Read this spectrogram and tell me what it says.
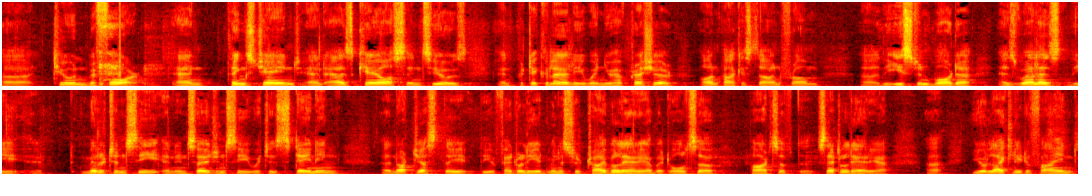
uh, tune before, and things change, and as chaos ensues, and particularly when you have pressure on Pakistan from uh, the eastern border, as well as the uh, militancy and insurgency which is staining uh, not just the, the federally administered tribal area, but also parts of the settled area, uh, you're likely to find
